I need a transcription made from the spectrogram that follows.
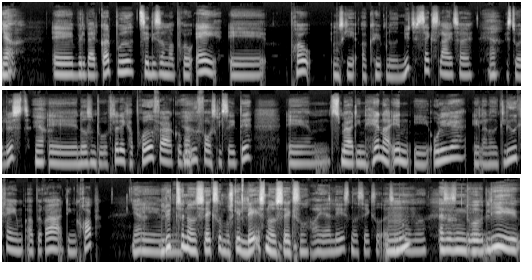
Ja. Øh, vil være et godt bud til ligesom at prøve af. Øh, prøv måske at købe noget nyt sexlegetøj, Ja. hvis du har lyst. Ja. Øh, noget, som du slet ikke har prøvet før. Gå på Ja. udforskelse i det. Øh, smør dine hænder ind i olie eller noget glidecreme og berør din krop. ja. Øhm. Lyt til noget sexet, måske læs noget sexet. Og ja, læs noget sexet, også mm. En god måde. Altså sådan, du ved, Øhm. lige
